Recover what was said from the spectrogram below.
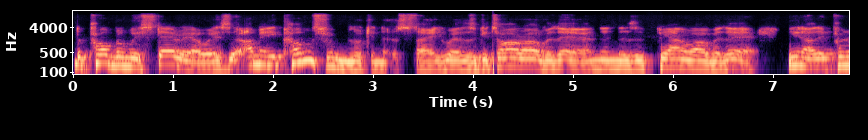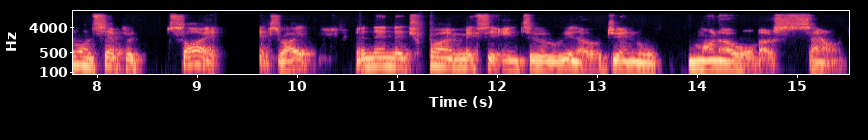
the problem with stereo is I mean, it comes from looking at a stage where there's a guitar over there and then there's a piano over there. You know, they put them on separate sides, right? And then they try and mix it into, you know, general mono almost sound.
